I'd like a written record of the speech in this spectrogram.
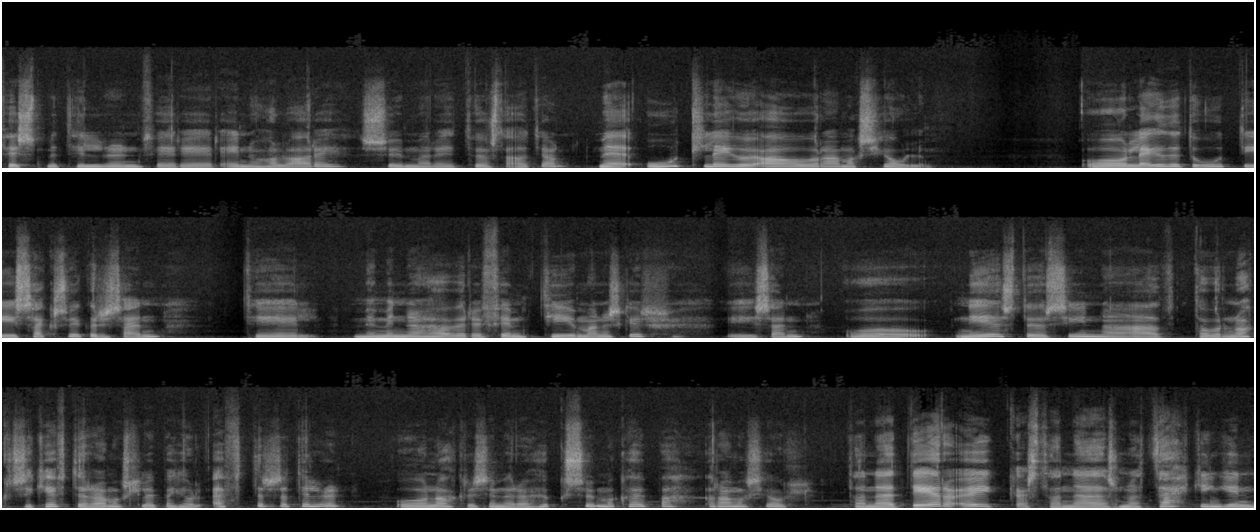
fyrst með tilrönd fyrir einu og hálfu ári, sumari 2018, með útlegu á rafmakshjólum. Og legði þetta út í sex vikur í senn til, með minna hafa verið 5-10 manneskur í senn og niðurstöður sína að þá voru nokkur sem kefti rafmakslöpahjól eftir þessa tilrönd og nokkri sem eru að hugsa um að kaupa rámagsjól. Þannig að þetta er að aukast, þannig að svona þekkingin,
